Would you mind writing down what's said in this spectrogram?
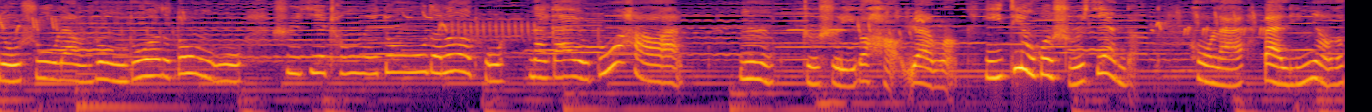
有数量众多的动物，世界成为动物的乐土，那该有多好啊！嗯，这是一个好愿望，一定会实现的。后来，百灵鸟的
